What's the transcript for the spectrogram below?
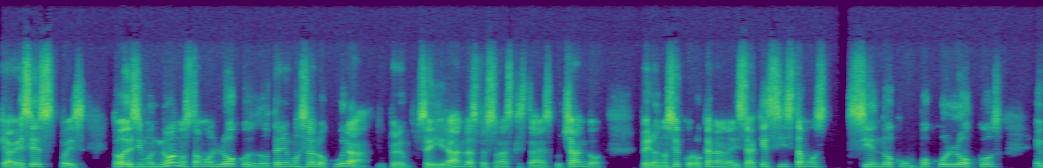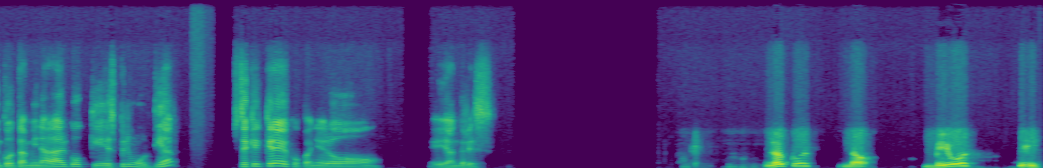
que a veces, pues, todos decimos, no, no estamos locos, no tenemos esa locura, pero se dirán las personas que están escuchando, pero no se colocan a analizar que sí estamos siendo un poco locos en contaminar algo que es primordial. ¿Usted qué cree, compañero eh, Andrés? Locos, no. Vivos, sí.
